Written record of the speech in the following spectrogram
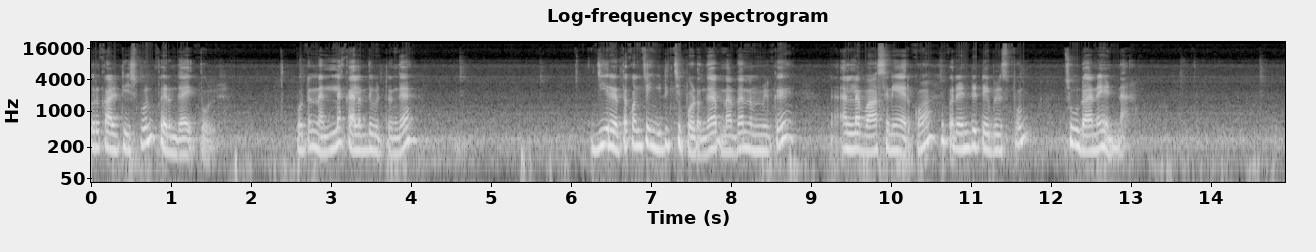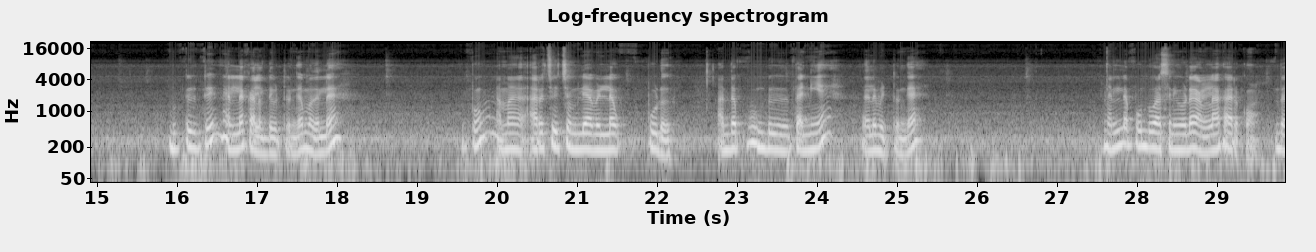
ஒரு கால் டீஸ்பூன் பெருங்காயத்தூள். போட்டு நல்லா கலந்து விட்டுருங்க. ஜீரகத்தை கொஞ்சம் இடித்து போடுங்க. அப்படின்னா தான் நம்மளுக்கு நல்ல வாசனையாக இருக்கும். இப்போ ரெண்டு டேபிள் ஸ்பூன் சூடான எண்ணெய். விட்டுக்கிட்டு நல்லா கலந்து விட்டுருங்க முதல்ல. இப்போது நம்ம அரைச்சி வச்சோம் இல்லையா வெள்ளை பூடு அந்த பூண்டு தண்ணியை அதில் விட்டுருங்க. நல்ல பூண்டு வாசனையோடு அழகாக இருக்கும் இந்த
